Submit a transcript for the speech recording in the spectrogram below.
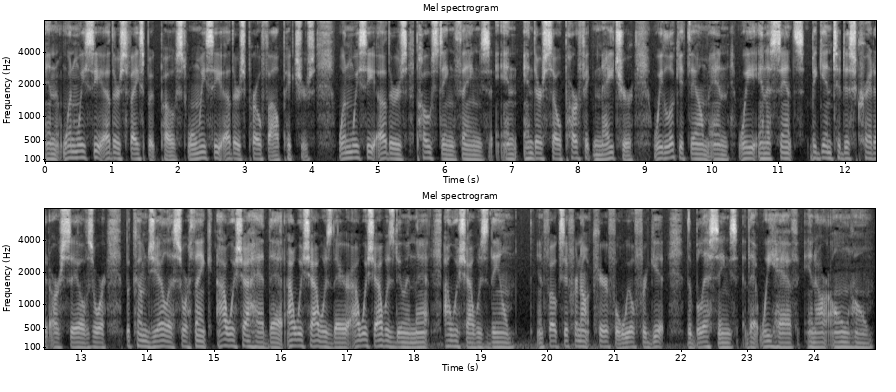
And when we see others' Facebook posts, when we see others' profile pictures, when we see others posting things in, in their so perfect nature, we look at them and we, in a sense, begin to discredit ourselves or become jealous or think, I wish I had that. I wish I was there. I wish I was doing that. I wish I was them. And folks, if we're not careful, we'll forget the blessings that we have in our own home,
